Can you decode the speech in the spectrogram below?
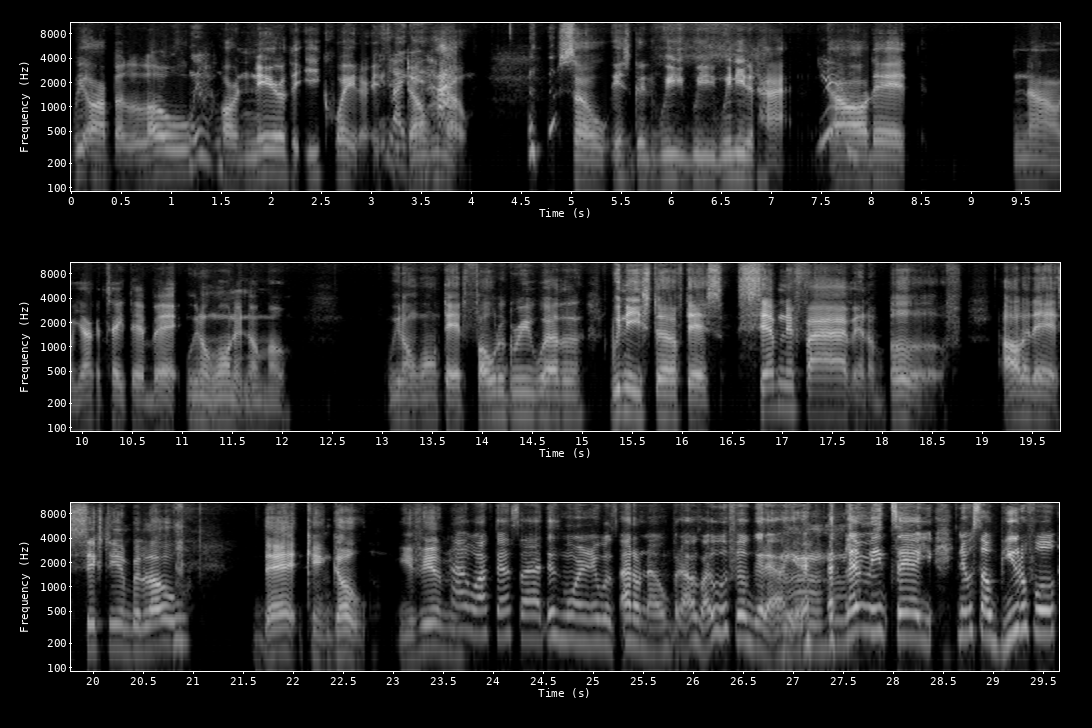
We are below We, or near the equator. If you like don't know, so it's good. We we we need it hot. yeah. All that. No, y'all can take that back. We don't want it no more. We don't want that four degree weather. We need stuff that's 75 and above. All of that 60 and below, that can go. You feel me? I walked outside this morning. It was I don't know, but I was like, "Oh, it feel good out here." Mhm. Let me tell you, and it was so beautiful,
